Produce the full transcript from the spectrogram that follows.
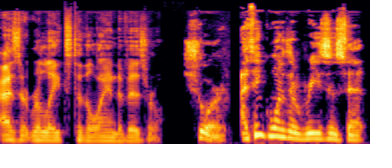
as it relates to the land of Israel? Sure. I think one of the reasons that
